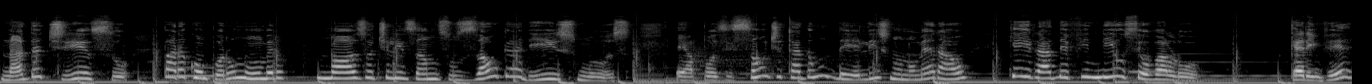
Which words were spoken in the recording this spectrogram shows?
Nada disso. Para compor um número, nós utilizamos os algarismos. É a posição de cada um deles no numeral que irá definir o seu valor. Querem ver?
